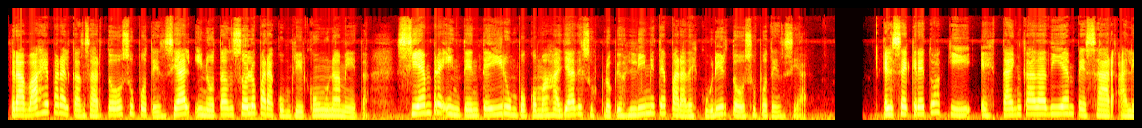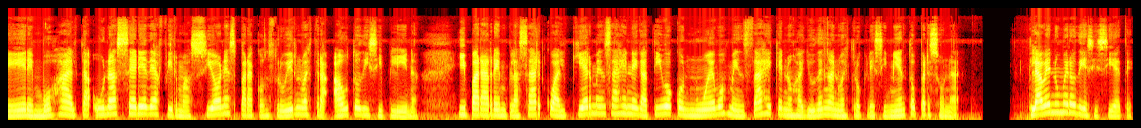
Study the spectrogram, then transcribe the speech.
Trabaje para alcanzar todo su potencial y no tan solo para cumplir con una meta. Siempre intente ir un poco más allá de sus propios límites para descubrir todo su potencial. El secreto aquí está en cada día empezar a leer en voz alta una serie de afirmaciones para construir nuestra autodisciplina y para reemplazar cualquier mensaje negativo con nuevos mensajes que nos ayuden a nuestro crecimiento personal. Clave número 17.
